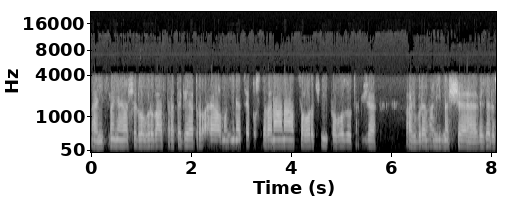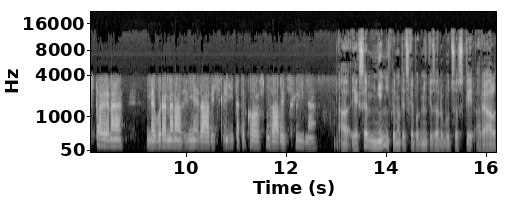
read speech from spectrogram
A nicméně naše dlouhodobá strategie pro areál Monínec je postavená na celoroční provozu, takže až budeme mít naše vize dostavěné, nebudeme na zimě závislí, tak jako jsme závislí dnes. A jak se mění klimatické podmínky za dobu, co ski areál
